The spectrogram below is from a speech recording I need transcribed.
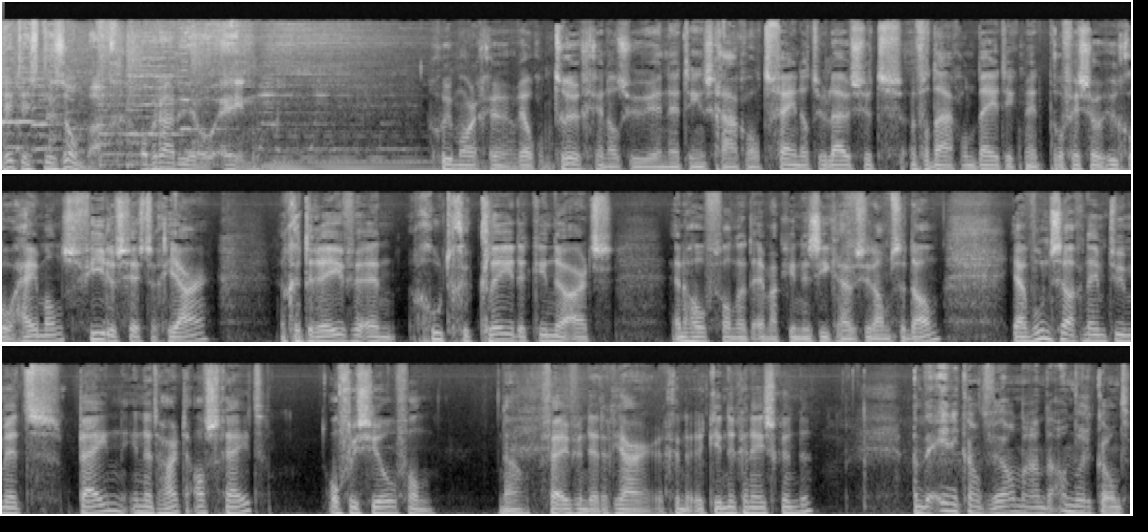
Dit is De Zondag op Radio 1. Goedemorgen, welkom terug. En als u net inschakelt, fijn dat u luistert. Vandaag ontbijt ik met professor Hugo Heijmans, 64 jaar. Een gedreven en goed geklede kinderarts en hoofd van het Emma Kinderziekenhuis in Amsterdam. Ja, woensdag neemt u met pijn in het hart afscheid. Officieel van nou, 35 jaar kindergeneeskunde. Aan de ene kant wel, maar aan de andere kant...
